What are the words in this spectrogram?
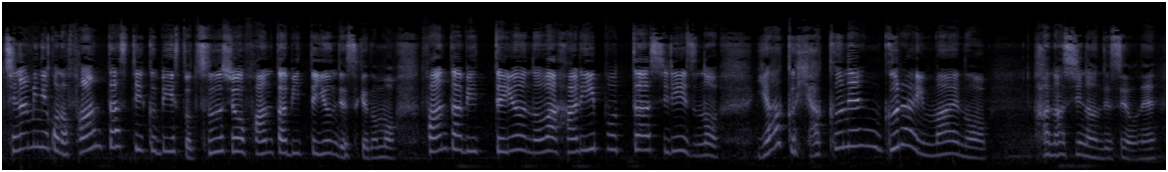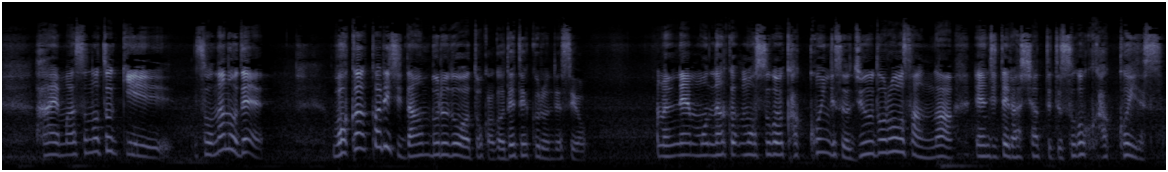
ちなみにこのファンタスティック・ビースト、通称ファンタビって言うんですけども、ファンタビっていうのはハリー・ポッターシリーズの約100年ぐらい前の話なんですよね。はい、まあその時、そう、なので、若かりしダンブルドアとかが出てくるんですよ。ね、もうなんかもうすごいかっこいいんですよ。ジュード・ローさんが演じてらっしゃっててすごくかっこいいです。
